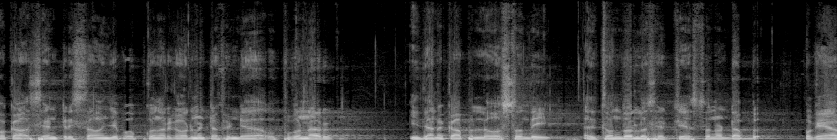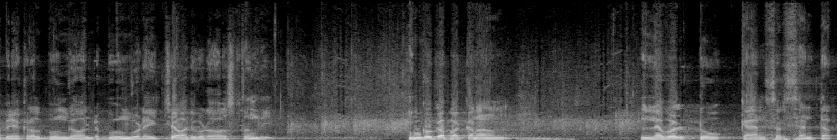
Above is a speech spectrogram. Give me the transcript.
ఒక సెంటర్ ఇస్తామని చెప్పి ఒప్పుకున్నారు. గవర్నమెంట్ ఆఫ్ ఇండియా ఒప్పుకున్నారు. ఇది అనకాపల్లిలో వస్తుంది. అది తొందరలో సెట్ చేస్తున్నాం డబ్బు ఒక యాభై ఎకరాల భూమి కావాలంటే భూమి కూడా ఇచ్చాం అది కూడా వస్తుంది. ఇంకొక పక్కన లెవెల్ టూ క్యాన్సర్ సెంటర్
